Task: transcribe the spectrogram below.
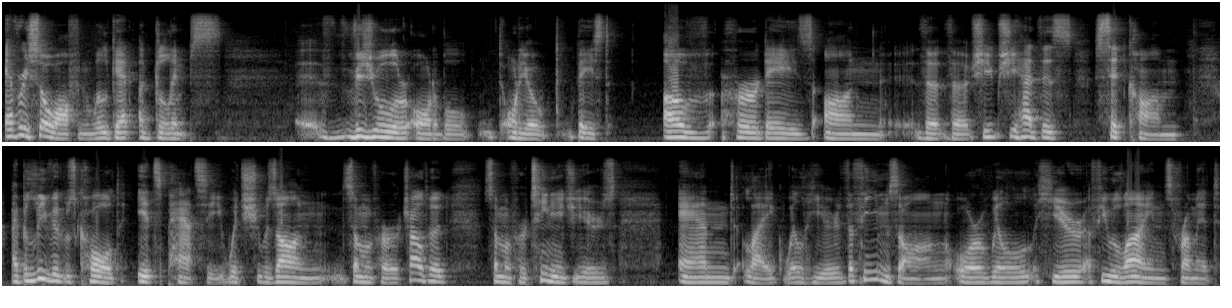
every so often we'll get a glimpse uh, visual or audible audio based of her days on the the she she had this sitcom. I believe it was called It's Patsy, which she was on some of her childhood, some of her teenage years, and like we'll hear the theme song or we'll hear a few lines from it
